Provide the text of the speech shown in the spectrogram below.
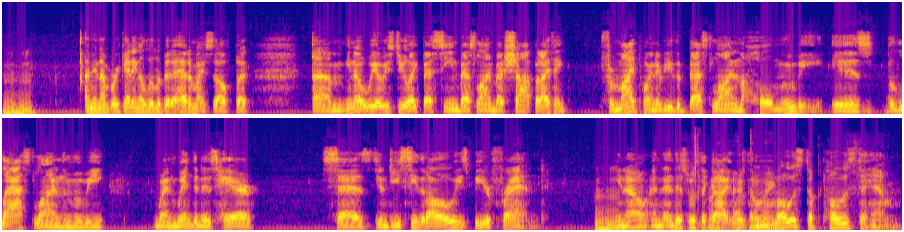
hmm I mean, I'm, we're getting a little bit ahead of myself, but um, you know, we always do like best scene, best line, best shot. But I think, from my point of view, the best line in the whole movie is the last line in the movie when Wind in his hair says, you know, "Do you see that I'll always be your friend?" Hmm You know, and then this was the guy Right, who was the most opposed to him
